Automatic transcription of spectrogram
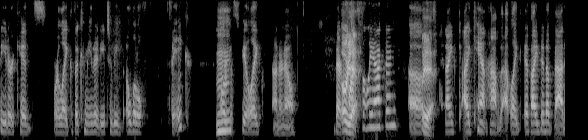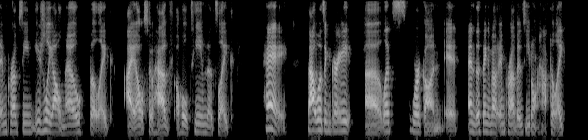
theater kids or like the community to be a little fake or Mhm. just feel like, I don't know, they're Oh, yeah. constantly acting. Um, oh yeah and I I can't have that. Like if I did a bad improv scene, usually I'll know, but like I also have a whole team that's like, "Hey, that wasn't great. Uh let's work on it." And the thing about improv is you don't have to like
